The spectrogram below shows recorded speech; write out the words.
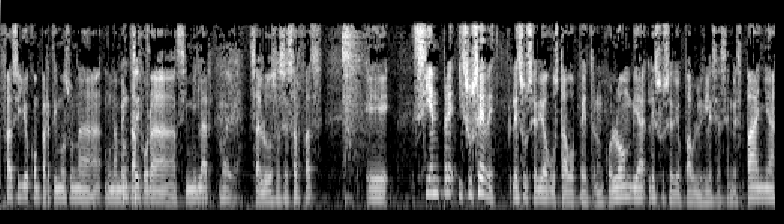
Faz y yo compartimos una, una metáfora similar. Saludos a César Faz. Eh, siempre, y sucede, le sucedió a Gustavo Petro en Colombia, le sucedió a Pablo Iglesias en España,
